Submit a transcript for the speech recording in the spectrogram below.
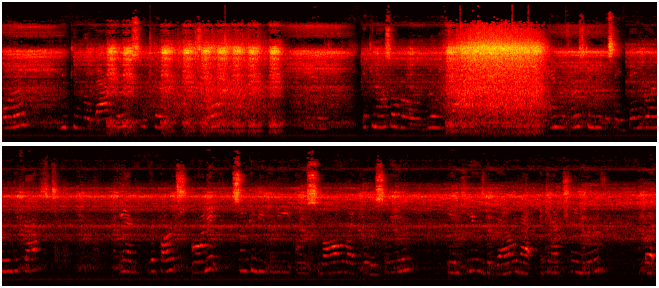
or you can go backwards with the control. And it can also go really fast. And reverse can do the same thing, going really fast. And the parts on it, some can be really um, small, like the whistle here. And here's the bell that it can actually move but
